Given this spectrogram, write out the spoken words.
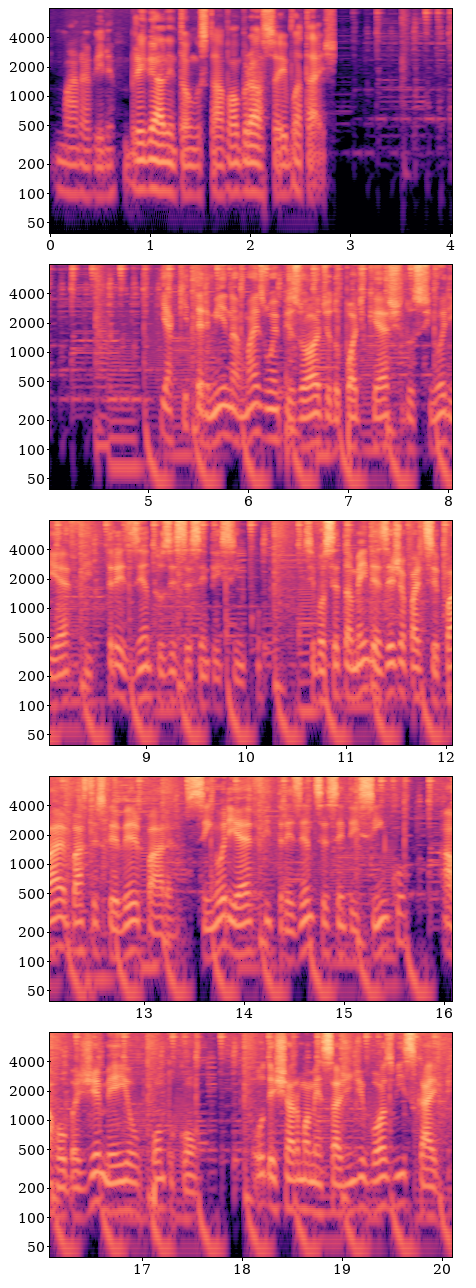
Maravilha. Obrigado então, Gustavo. Um abraço aí, boa tarde. E aqui termina mais um episódio do podcast do Sr. IF 365. Se você também deseja participar, basta escrever para senhorif365@gmail.com ou deixar uma mensagem de voz via Skype.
